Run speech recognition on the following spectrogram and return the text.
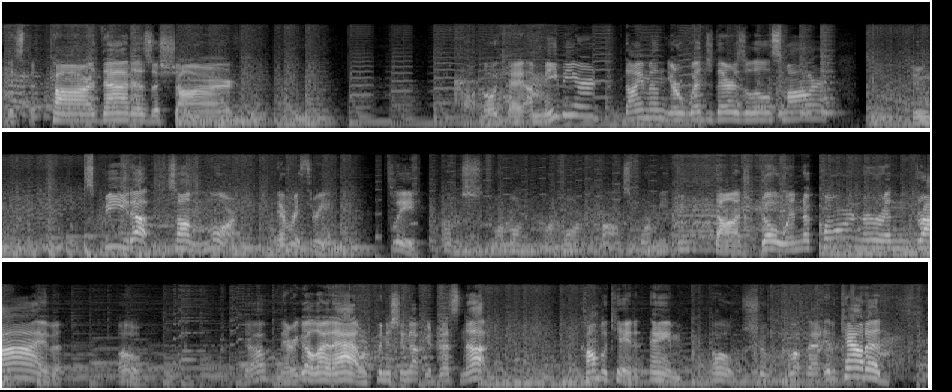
It's the car that is a shark. Okay, uh, maybe your diamond, your wedge there is a little smaller. Doom. Speed up some more. Every three. Flee. Oh, there's more, more, more, more balls for me to dodge. Go in the corner and drive. Oh. Go. There we go. Look at that. We're finishing up. You're dressing up. Complicated. Aim. Oh, shoot. What that? It counted.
